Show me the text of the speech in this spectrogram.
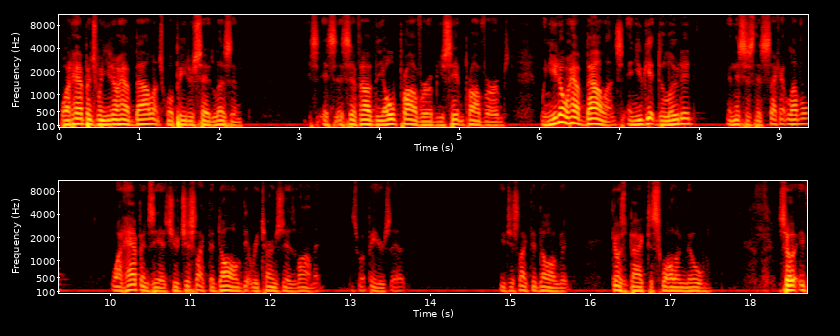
What happens when you don't have balance? Well, Peter said, listen, it's, it's as if of the old proverb, you see it in Proverbs. When you don't have balance and you get deluded, and this is the second level, what happens is you're just like the dog that returns to his vomit. That's what Peter said. You're just like the dog that goes back to swallowing the old. So if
